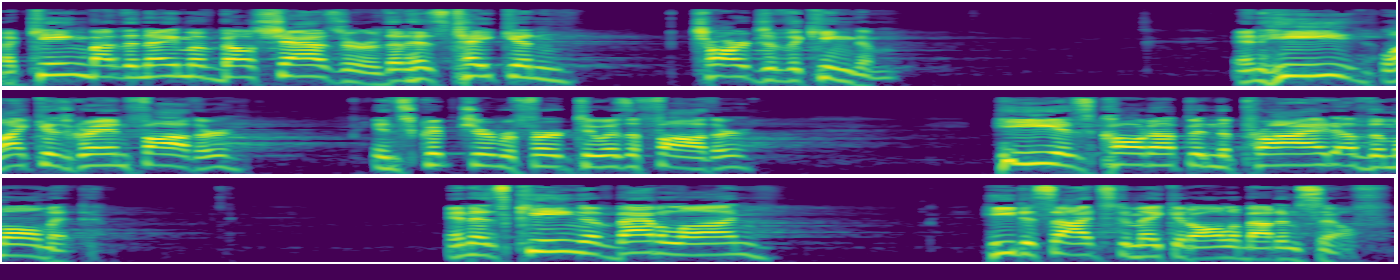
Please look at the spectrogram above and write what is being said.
a king by the name of Belshazzar, that has taken charge of the kingdom. And he, like his grandfather, in Scripture referred to as a father, he is caught up in the pride of the moment. And as king of Babylon, he decides to make it all about himself.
